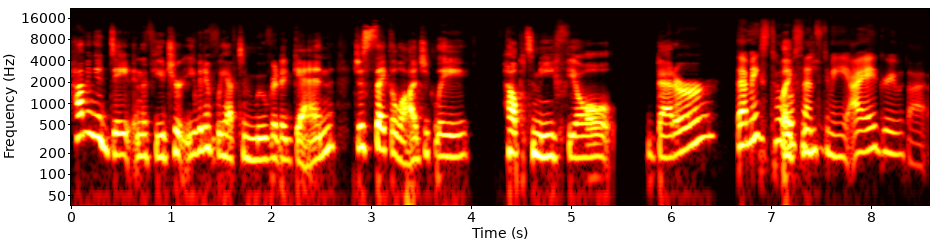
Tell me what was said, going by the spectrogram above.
having a date in the future, even if we have to move it again, just psychologically helped me feel better. That makes total Like, sense to me. I agree with that.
